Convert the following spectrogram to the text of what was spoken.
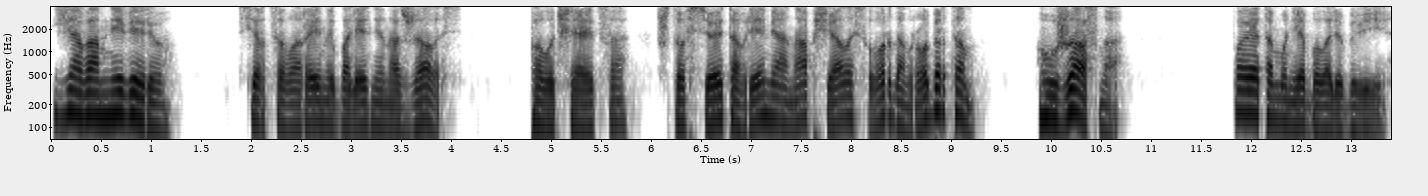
«Я вам не верю». Сердце Лорейны болезненно сжалось. «Получается, что все это время она общалась с лордом Робертом? Ужасно! Поэтому не было любви.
